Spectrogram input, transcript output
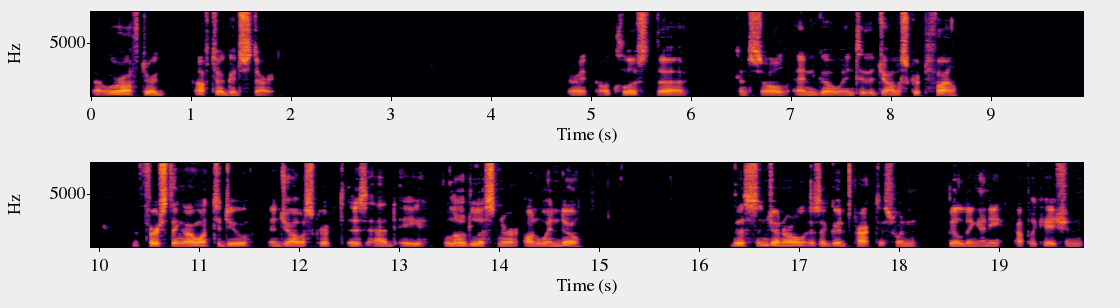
But we're off to a, off to a good start. All right, I'll close the console and go into the JavaScript file. The first thing I want to do in JavaScript is add a load listener on window. This in general is a good practice when building any application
